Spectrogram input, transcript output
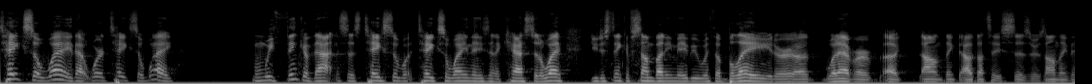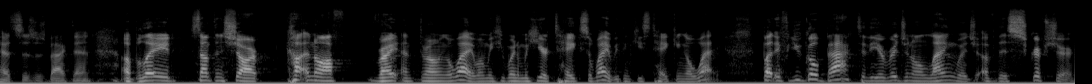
takes away, that word takes away, when we think of that and it says takes away, takes away and then he's going to cast it away, you just think of somebody maybe with a blade or a whatever. I don't think, I was about to say scissors. I don't think they had scissors back then. A blade, something sharp, cutting off, right, and throwing away. When we, when we hear takes away, we think he's taking away. But if you go back to the original language of this scripture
